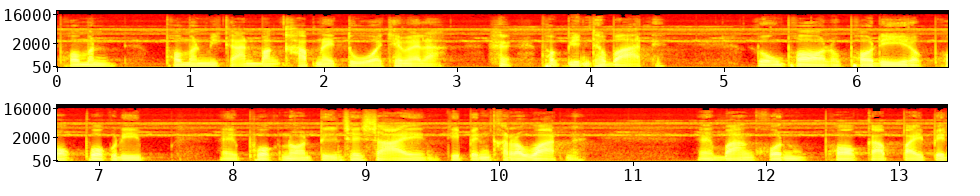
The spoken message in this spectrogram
เพราะมันเพราะมันมีการบังคับในตัวใช่ไหมล่ะเพราะบินทบาทหลวงพ่อเราพอดีหรอกพกพวกดีพวกนอนตื่นสายๆที่เป็นคารวาสนะบางคนพอกลับไปเป็น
